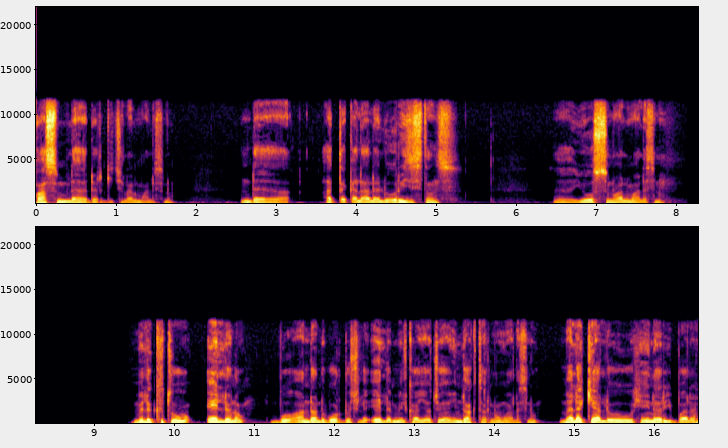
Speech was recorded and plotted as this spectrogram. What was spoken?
pass ም ላያደርግ ይችላል ማለት ነው። እንደ አጠቀላለሉ resistance ይወስኗል ማለት ነው። ምልክቱ L ነው። አንዳንድ ቦርዶች ላይ L የሚል ካያችሁ inductor ነው ማለት ነው። መለኪያ ያለው Henry ይባላል።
